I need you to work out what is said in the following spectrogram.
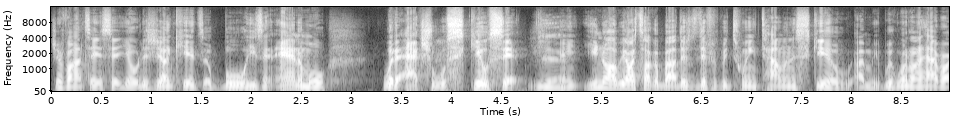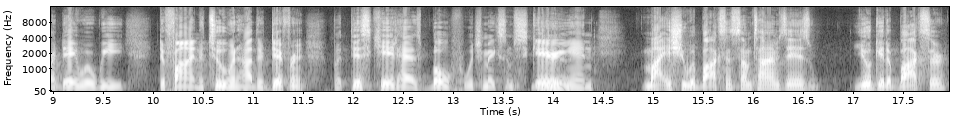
Gervonta said, "Yo, this young kid's a bull. He's an animal with an actual skill set." Yeah. And you know, we always talk about there's a difference between talent and skill. I mean, we're going to have our day where we define the two and how they're different. But this kid has both, which makes him scary. And my issue with boxing sometimes is you'll get a boxer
